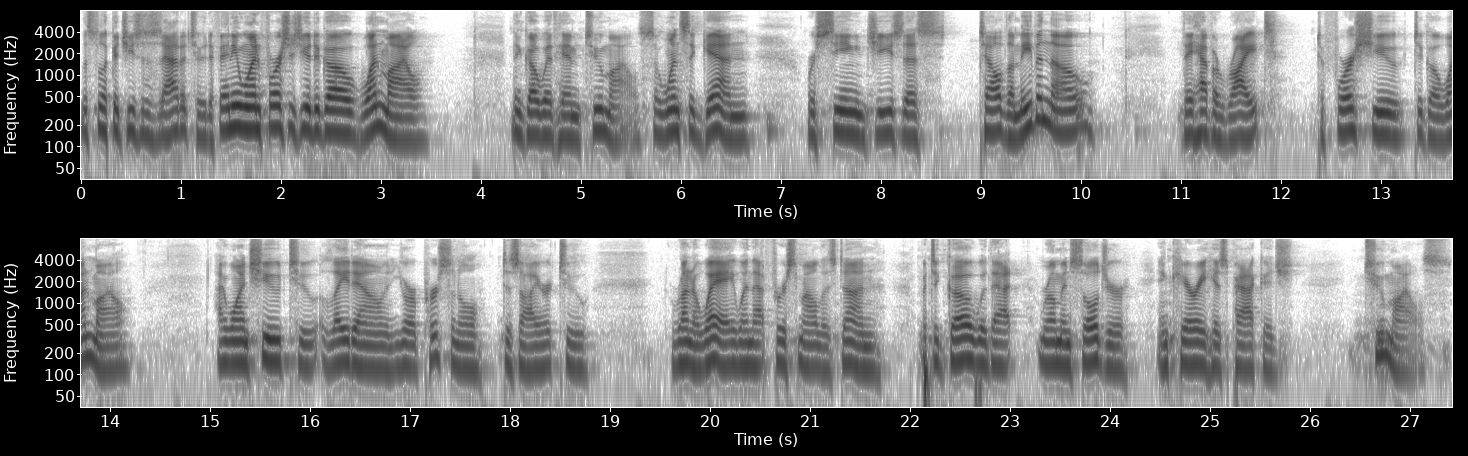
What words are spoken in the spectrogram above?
let's look at Jesus' attitude. If anyone forces you to go one mile, then go with him two miles. So once again, we're seeing Jesus tell them, even though they have a right to force you to go one mile, I want you to lay down your personal desire to run away when that first mile is done, but to go with that Roman soldier and carry his package two miles.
